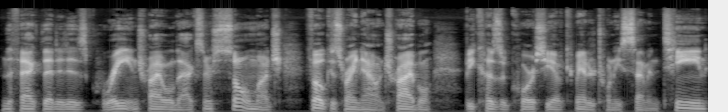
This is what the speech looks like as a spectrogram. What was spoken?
and the fact that it is great in tribal decks, there's so much focus right now in tribal, because of course you have Commander 2017,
